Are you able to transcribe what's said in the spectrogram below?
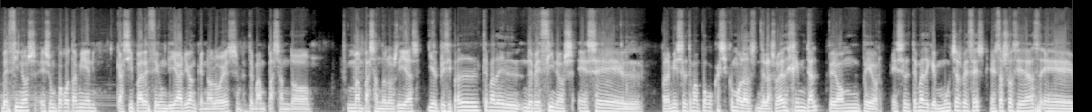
Vecinos es un poco también, casi parece un diario, aunque no lo es, te van pasando van pasando los días y el principal tema del, de vecinos es el para mí es el tema un poco casi como las, de la soledad de Heimdall, pero aún peor. Es el tema de que muchas veces en esta sociedad eh,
